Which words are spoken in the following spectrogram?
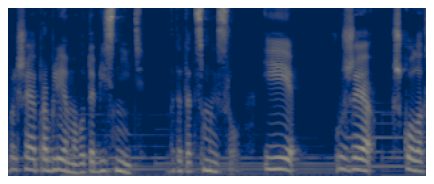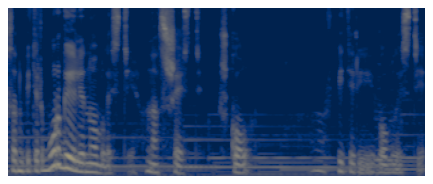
большая проблема, вот объяснить вот этот смысл. И уже в школах Санкт-Петербурга и Ленобласти, у нас шесть школ в Питере и в области,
